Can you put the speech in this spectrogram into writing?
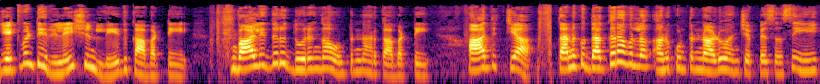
ఎటువంటి రిలేషన్ లేదు కాబట్టి వాళ్ళిద్దరూ దూరంగా ఉంటున్నారు కాబట్టి ఆదిత్య తనకు దగ్గర అనుకుంటున్నాడు అని చెప్పేసేసి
